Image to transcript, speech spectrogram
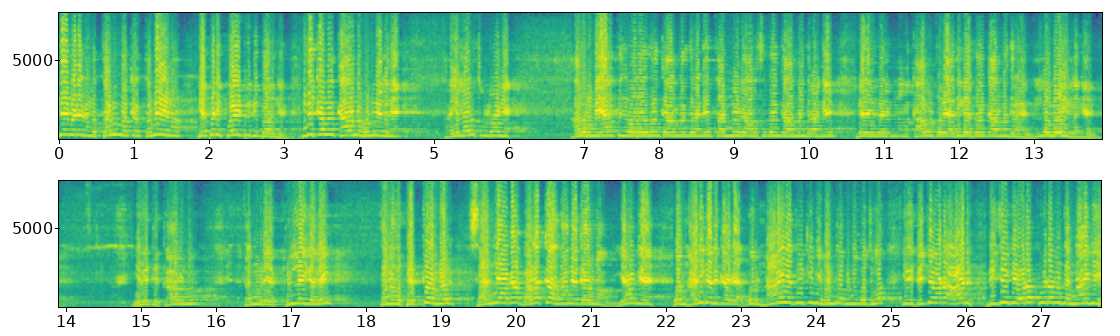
இதை விட நம்ம தமிழ் மக்கள் தமிழினம் எப்படி போயிட்டு இருக்கு பாருங்க. இதுக்கெல்லாம் காரணம் ஒண்ணுமே இல்லைங்க. எல்லாரும் சொல்றாங்க. அவர் நேரத்துக்கு வர்றதுதான் காரணங்கிறாங்க. தமிழ்நாடு அரசு தான் காரணங்கிறாங்க இது நம்ம காவல்துறை அதிகாரி தான் காரணங்கிறாங்க. இல்லவே இல்லைங்க. இதுக்கு காரணம் தன்னுடைய பிள்ளைகளை தனது பெற்றோர்கள் சரியாக வளர்க்காதாங்க காரணம். ஏங்க ஒரு நடிகனுக்காக ஒரு நாயை தூக்கி நீ வண்டில கொண்டு போச்சுவோ இது விஜயோட ஆடு விஜய்க்கோட கூட வந்த நாயி.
